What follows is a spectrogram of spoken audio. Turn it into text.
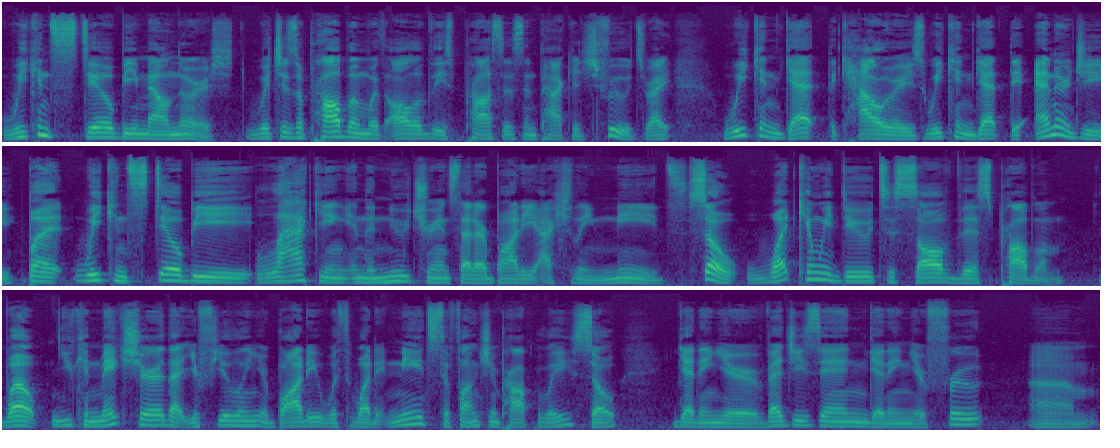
we can still be malnourished, which is a problem with all of these processed and packaged foods, right? We can get the calories, we can get the energy, but we can still be lacking in the nutrients that our body actually needs. So, what can we do to solve this problem? Well, you can make sure that you're fueling your body with what it needs to function properly. So, getting your veggies in, getting your fruit, um,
